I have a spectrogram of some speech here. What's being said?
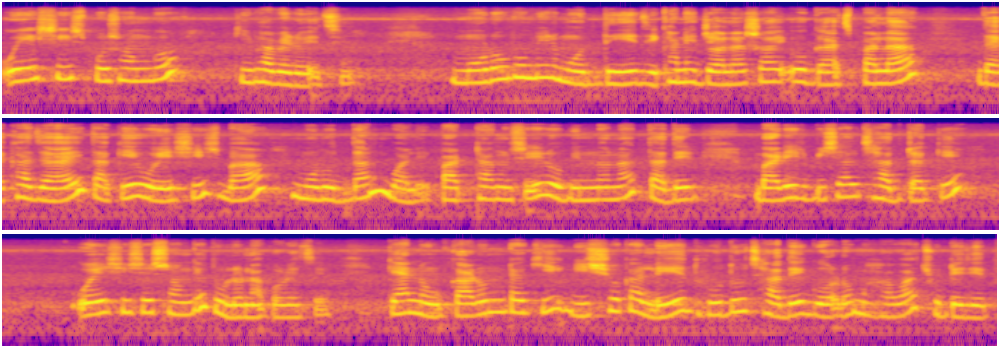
ওয়েসিস প্রসঙ্গ কীভাবে রয়েছে? মরুভূমির মধ্যে যেখানে জলাশয় ও গাছপালা দেখা যায়, তাকে ওয়েসিস বা মরুদ্যান বলে। পাঠ্যাংশে রবীন্দ্রনাথ তাদের বাড়ির বিশাল ছাদটাকে ওয়েসিসের সঙ্গে তুলনা করেছে। কেন? কারণটা কি? গ্রীষ্মকালে ধুধু ছাদে গরম হাওয়া ছুটে যেত,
